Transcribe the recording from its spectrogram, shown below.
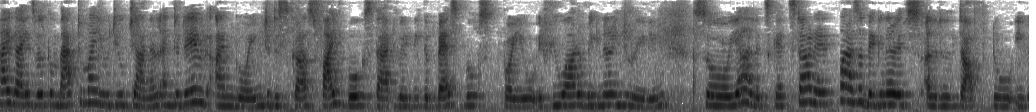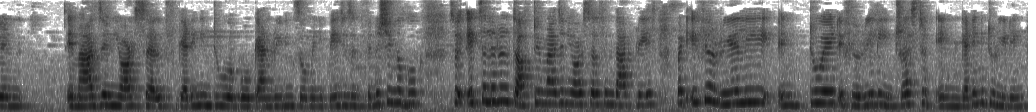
Hi guys, welcome back to my YouTube channel and today I'm going to discuss 5 books that will be the best books for you if you are a beginner into reading. So yeah, let's get started. As a beginner, it's a little tough to even imagine yourself getting into a book and reading so many pages and finishing a book. So it's a little tough to imagine yourself in that place. But if you're really into it if you're really interested in getting into reading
